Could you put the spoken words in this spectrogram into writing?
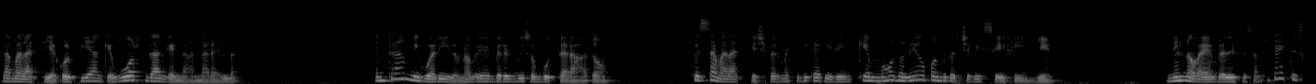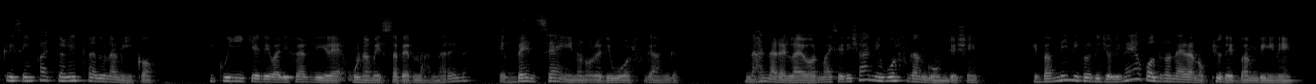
La malattia colpì anche Wolfgang e Nannarel. Entrambi guarirono, avrebbero il viso butterato. Questa malattia ci permette di capire in che modo Leopold percepisse i figli. Nel novembre del 67 scrisse infatti una lettera ad un amico, in cui gli chiedeva di far dire una messa per Nannarel e ben sei in onore di Wolfgang. Nannarel aveva ormai 16 anni e Wolfgang 11. I bambini prodigio di Leopold non erano più dei bambini.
